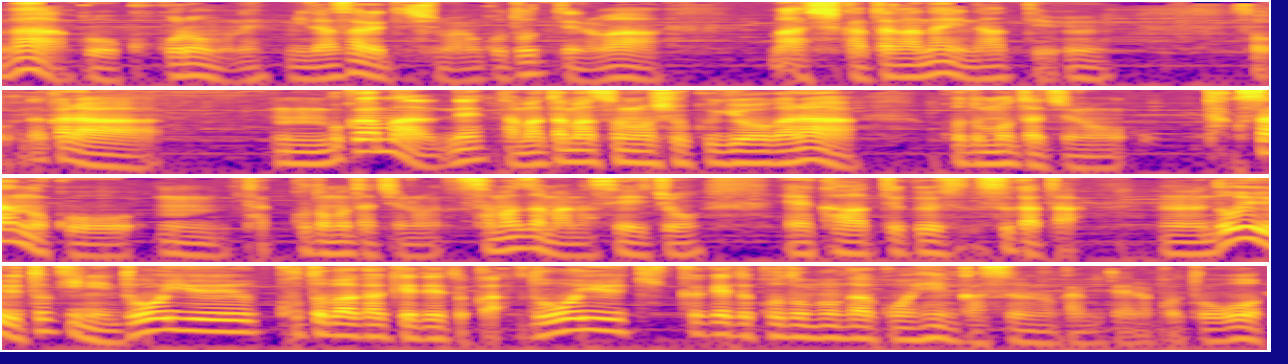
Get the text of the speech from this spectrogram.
がこう心もね乱されてしまうことっていうのはまあ仕方がないなっていうそうだから、うん、僕はまあねたまたまその職業柄子供たちのたくさんのこう、うん、子供たちのさまざまな成長、えー、変わっていく姿、うん、どういう時にどういう言葉がけでとかどういうきっかけで子供がこう変化するのかみたいなことを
